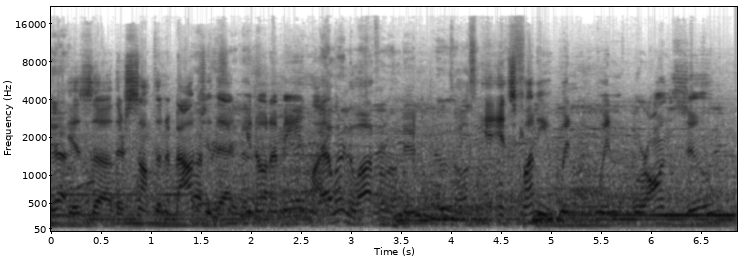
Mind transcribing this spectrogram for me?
Yeah. Is uh, there's something about you that appreciate you know what I mean? I learned a lot from him, dude. It was awesome. it's funny when when we're on Zoom,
